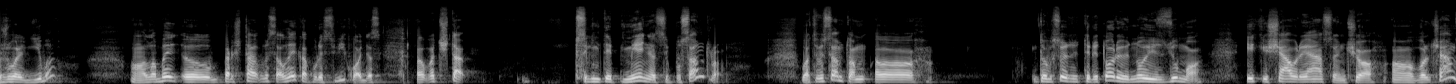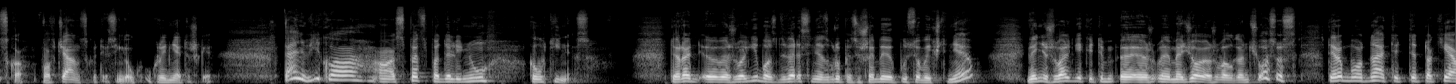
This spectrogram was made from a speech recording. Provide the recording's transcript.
žvalgyba labai e, per šitą visą laiką, kuris vyko, nes e, va šitą, sakykim taip, mėnesį pusantro, va visam tam, to visoje teritorijoje nuo Iziumo iki šiaurėje esančio Volčiansko, Vovčiansko, teisingiau, ukrainietiškai, ten vyko spets padalinių kautynės. Tai yra e, žvalgybos diversinės grupės iš abiejų pusių vaikštinėjo, vieni žvalgė, kiti e, medžiojo žvalgančiuosius, tai yra buvo, na, tai, tai tokie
